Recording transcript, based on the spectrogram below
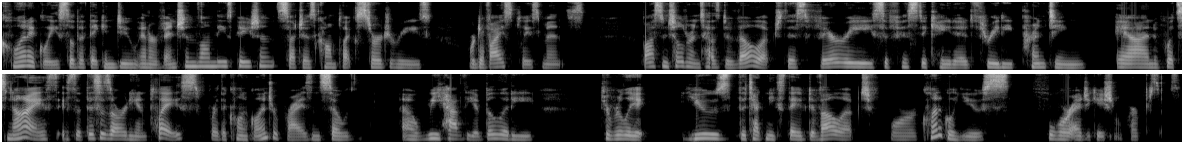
clinically so that they can do interventions on these patients, such as complex surgeries or device placements. Boston Children's has developed this very sophisticated 3D printing. And what's nice is that this is already in place for the clinical enterprise. And so uh, we have the ability to really use the techniques they've developed for clinical use for educational purposes.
